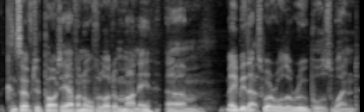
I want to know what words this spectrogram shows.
the Conservative Party have an awful lot of money. Um, maybe that's where all the rubles went.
